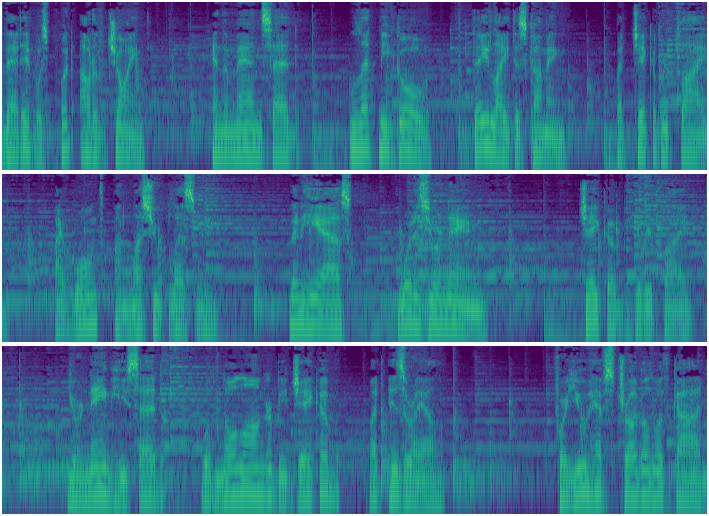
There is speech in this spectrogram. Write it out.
that it was put out of joint. And the man said, Let me go, daylight is coming. But Jacob replied, I won't unless you bless me. Then he asked, What is your name? Jacob, he replied. Your name, he said, will no longer be Jacob, but Israel. For you have struggled with God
